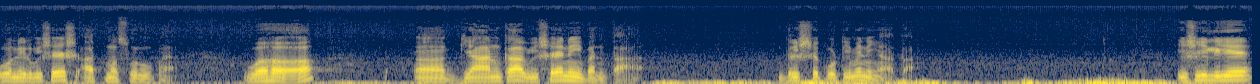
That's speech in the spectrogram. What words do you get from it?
वो निर्विशेष आत्मस्वरूप है। वह ज्ञान का विषय नहीं बनता। दृश्य कोटि में नहीं आता। इसीलिए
